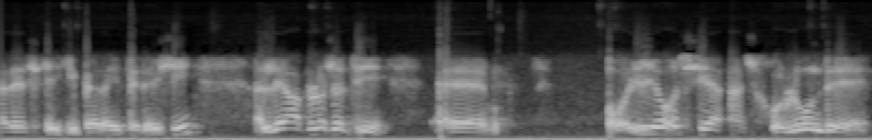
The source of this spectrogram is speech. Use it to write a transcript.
αρέσει και εκεί πέρα η περιοχή. Λέω απλώς ότι ε, όλοι όσοι ασχολούνται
